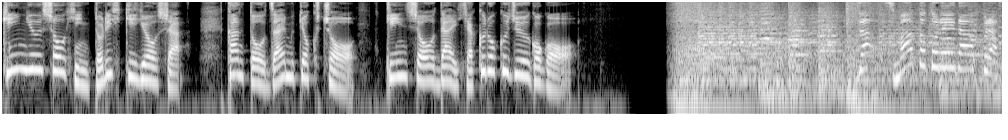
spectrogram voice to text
金融商品取引業者、関東財務局長、金賞第165号。ザ・スマートトレーダープラス。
